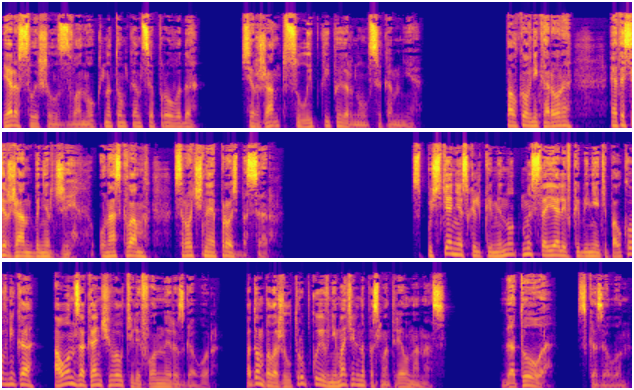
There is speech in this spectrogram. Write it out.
Я расслышал звонок на том конце провода. Сержант с улыбкой повернулся ко мне. «Полковник Арора, это сержант Баннерджи. У нас к вам срочная просьба, сэр». Спустя несколько минут мы стояли в кабинете полковника, а он заканчивал телефонный разговор. Потом положил трубку и внимательно посмотрел на нас. «Готово», — сказал он.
